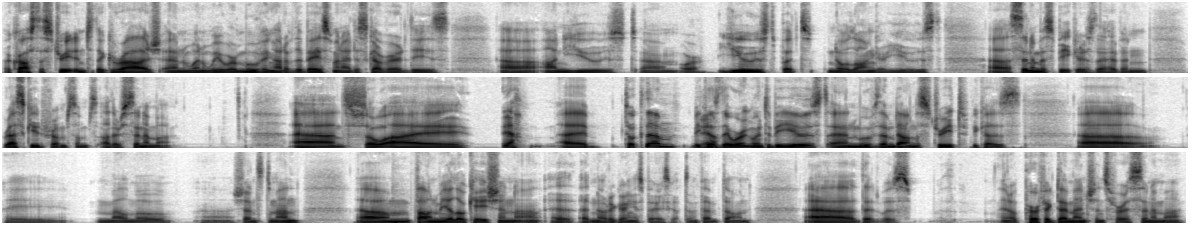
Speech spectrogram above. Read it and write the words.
across the street into the garage. And when we were moving out of the basement, I discovered these uh, unused um, or used, but no longer used uh, cinema speakers that had been rescued from some other cinema. And so I, yeah, I took them because Yeah. they weren't going to be used and moved them down the street because uh, a Malmo uh, tjänsteman um, found me a location on, at, at Norra Grängesbergsgatan 15 uh, that was you know perfect dimensions for a cinema.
